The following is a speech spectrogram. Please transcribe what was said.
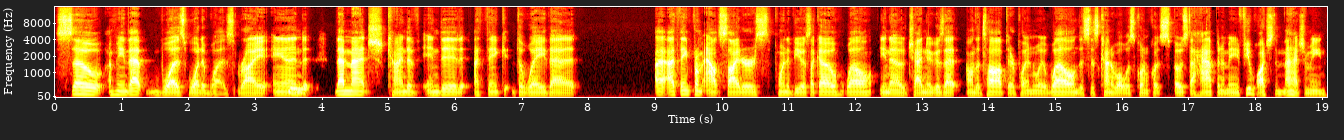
So, I mean, that was what it was, right? And mm-hmm. that match kind of ended, I think, the way that I, I, think from outsiders' point of view, it's like, oh, well, you know, Chattanooga's at on the top. They're playing really well. This is kind of what was quote unquote supposed to happen. I mean, if you watch the match, I mean,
